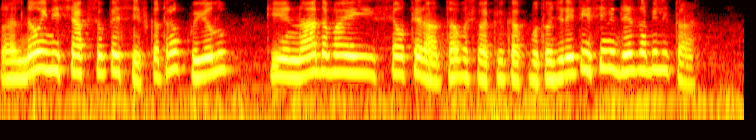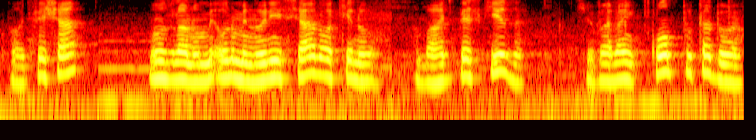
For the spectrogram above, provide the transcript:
para não iniciar com o seu PC. Fica tranquilo que nada vai ser alterado, tá? Você vai clicar com o botão direito em cima e desabilitar. Pode fechar. Vamos lá no, ou no menu iniciar ou aqui no, na barra de pesquisa. Você vai lá em computador.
